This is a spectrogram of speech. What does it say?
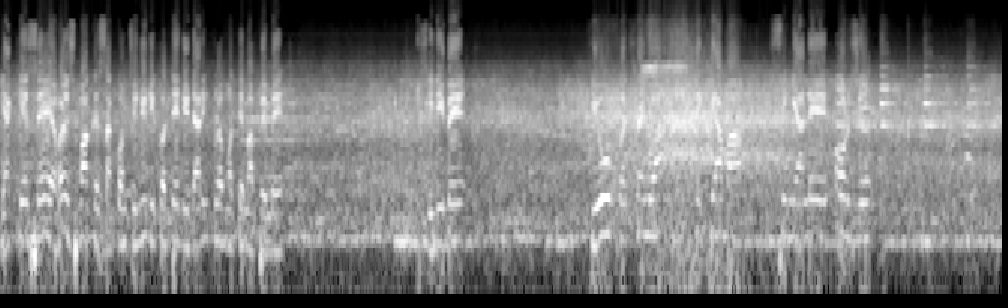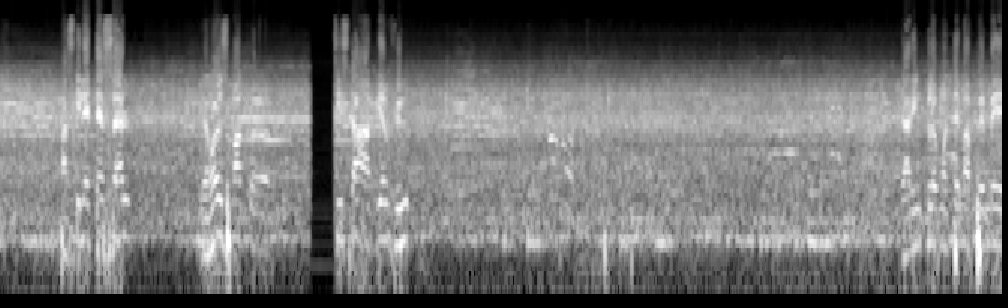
qui a caissé. Heureusement que ça continue du côté du Daring Club Motema Pembe. Sidibé qui ouvre très loin. Tekiama signalé hors jeu parce qu'il était seul. Heureusement que Tristan a bien vu. Daring Club Motema Pembe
